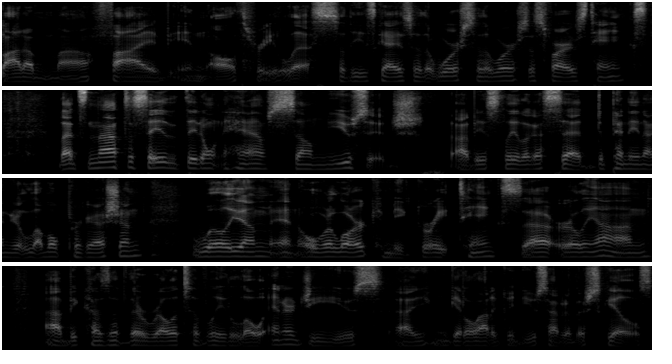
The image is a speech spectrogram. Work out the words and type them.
bottom uh, five in all three lists. So these guys are the worst of the worst as far as tanks. That's not to say that they don't have some usage. Obviously, like I said, depending on your level progression, William and Overlord can be great tanks uh, early on uh, because of their relatively low energy use. Uh, you can get a lot of good use out of their skills.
